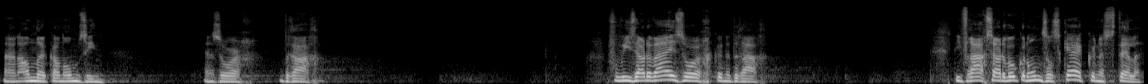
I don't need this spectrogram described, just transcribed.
naar een ander kan omzien en zorg dragen? Voor wie zouden wij zorg kunnen dragen? Die vraag zouden we ook aan ons als kerk kunnen stellen.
